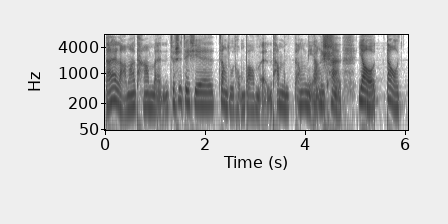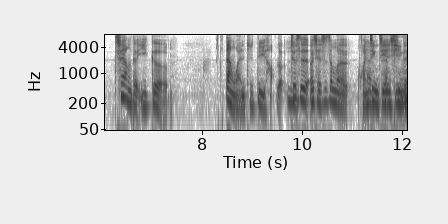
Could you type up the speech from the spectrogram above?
达赖喇嘛他们就是这些藏族同胞们，他们当年当你看要到这样的一个弹丸之地，好了，就是而且是这么环境艰辛的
